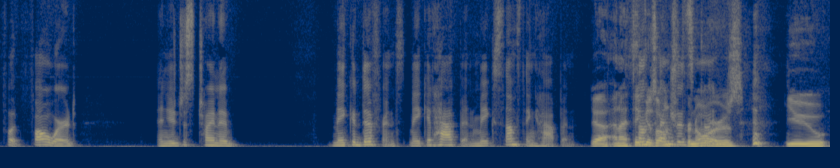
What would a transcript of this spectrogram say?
foot forward and you're just trying to make a difference, make it happen, make something happen. Yeah, and I think as Sometimes good. entrepreneurs, you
